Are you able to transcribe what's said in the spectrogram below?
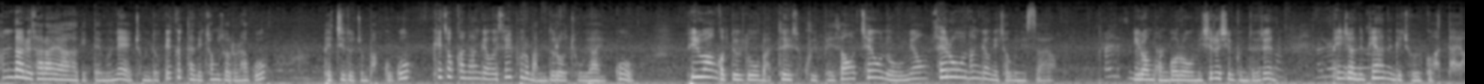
한 달을 살아야 하기 때문에 좀 더 깨끗하게 청소를 하고 배치도 좀 바꾸고 쾌적한 환경을 셀프로 만들어 줘야 했고 필요한 것들도 마트에서 구입해서 채워놓으며 새로운 환경에 적응했어요. 이런 번거로움이 싫으신 분들은 펜션을 피하는 게 좋을 것 같아요.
